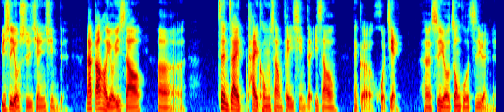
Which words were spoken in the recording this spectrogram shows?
于是有时间性的，那刚好有一艘呃正在太空上飞行的一艘那个火箭，呃是由中国支援的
